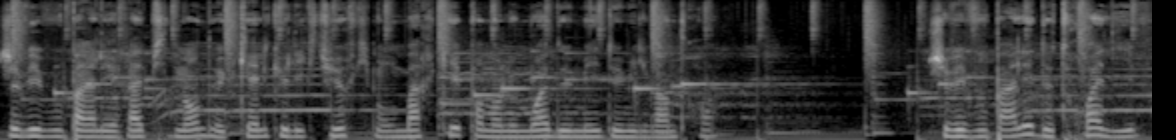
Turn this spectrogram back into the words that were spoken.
je vais vous parler rapidement de quelques lectures qui m'ont marqué pendant le mois de mai 2023. Je vais vous parler de trois livres,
